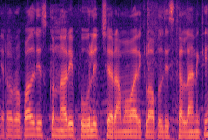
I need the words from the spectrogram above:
ఇరవై రూపాయలు తీసుకున్నారు. ఈ పువ్వులు ఇచ్చారు అమ్మవారికి లోపల తీసుకెళ్ళడానికి.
